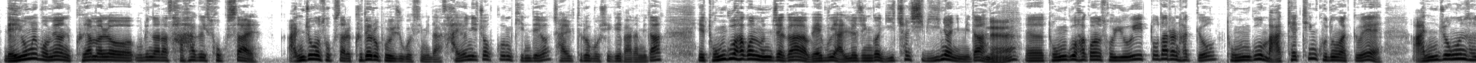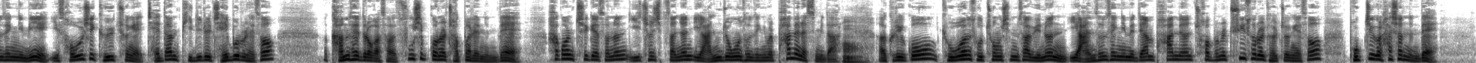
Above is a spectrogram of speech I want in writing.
내용을 보면 그야말로 우리나라 사학의 속살, 안 좋은 속살을 그대로 보여주고 있습니다. 사연이 조금 긴데요. 잘 들어보시기 바랍니다. 이 동구 학원 문제가 외부에 알려진 건 2012년입니다. 네. 에, 동구 학원 소유의 또 다른 학교 동구 마케팅 고등학교에 안종훈 선생님이 이 서울시 교육청에 재단 비리를 제보를 해서 감사에 들어가서 수십 건을 적발했는데 학원 측에서는 2014년 이 안종훈 선생님을 파면했습니다. 어. 아, 그리고 교원 소총 심사위는 이 안 선생님에 대한 파면 처분을 취소를 결정해서 복직을 하셨는데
